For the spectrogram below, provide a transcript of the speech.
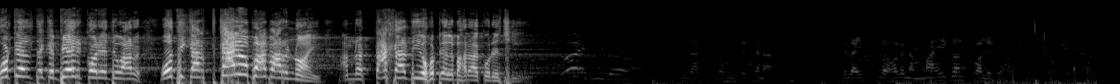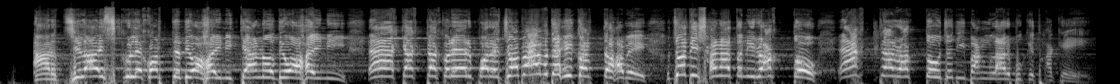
হোটেল থেকে বের করে দেওয়ার অধিকার কারও বাবার নয়। আমরা টাকা দিয়ে হোটেল ভাড়া করেছি। আর জেলা স্কুলে করতে দেওয়া হয়নি, কেন দেওয়া হয়নি? এক একটা করে এরপরে জবাবদেহি করতে হবে। যদি সনাতনী রক্ত, একটা রক্ত যদি বাংলার বুকে থাকে।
